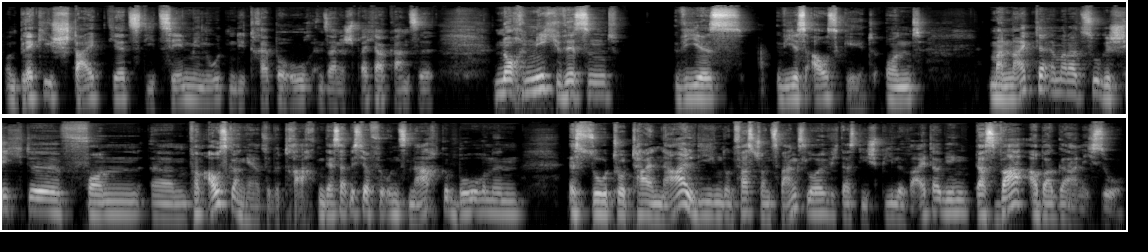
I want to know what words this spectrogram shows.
Und Blackie steigt jetzt die zehn Minuten die Treppe hoch in seine Sprecherkanzel, noch nicht wissend, wie es, wie es ausgeht. Und man neigt ja immer dazu, Geschichte von, ähm, vom Ausgang her zu betrachten. Deshalb ist ja für uns Nachgeborenen es so total naheliegend und fast schon zwangsläufig, dass die Spiele weitergingen. Das war aber gar nicht so.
